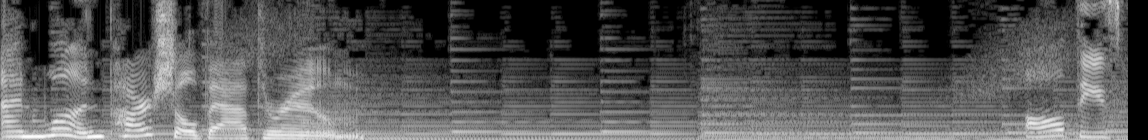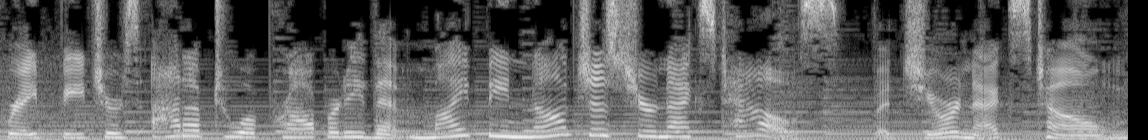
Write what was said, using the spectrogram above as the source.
and one partial bathroom. All these great features add up to a property that might be not just your next house, but your next home.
